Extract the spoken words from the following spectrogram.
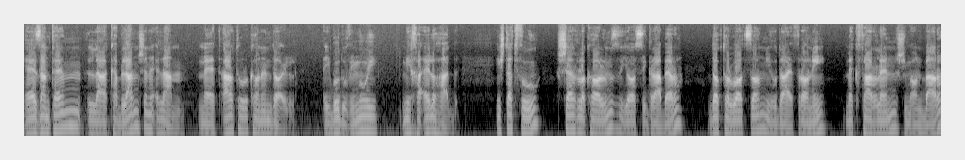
האזנתם לקבלן שנעלם, מאת ארתור קונן דויל, עיבוד ובימוי, מיכאל אוהד. השתתפו שרלוק הולמס, יוסי גרבר, דוקטור ווטסון, יהודה עפרוני, מקפרלן, שמעון בר,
